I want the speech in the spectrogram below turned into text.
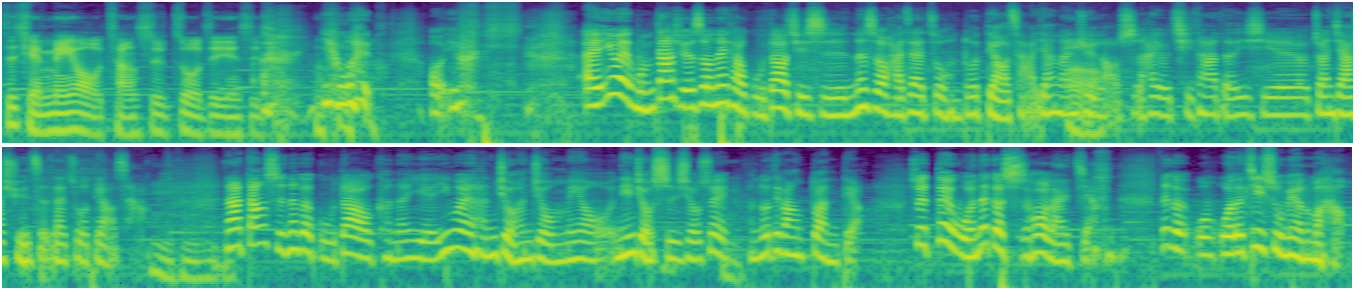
之前没有尝试做这件事情？因为哦，因为哎、欸，因为我们大学的时候那条古道，其实那时候还在做很多调查，杨南俊老师、哦、还有其他的一些专家学者在做调查。嗯嗯。那当时那个古道可能也因为很久很久没有年久失修，所以很多地方断掉。所以对我那个时候来讲，那个我我的技术没有那么好，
